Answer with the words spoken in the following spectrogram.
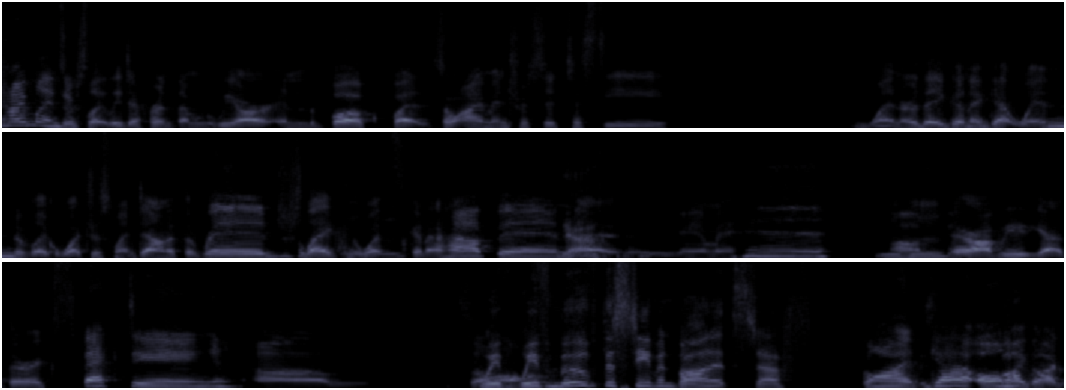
timelines are slightly different than we are in the book, but so I'm interested to see when are they gonna get wind of like what just went down at the ridge, like what's gonna happen. Yeah. uh, yeah, meh, heh. Um, Mhm. they're obviously yeah, they're expecting. Um, so we've we've moved the Stephen Bonnet stuff. Gone. Yeah. Oh my god.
